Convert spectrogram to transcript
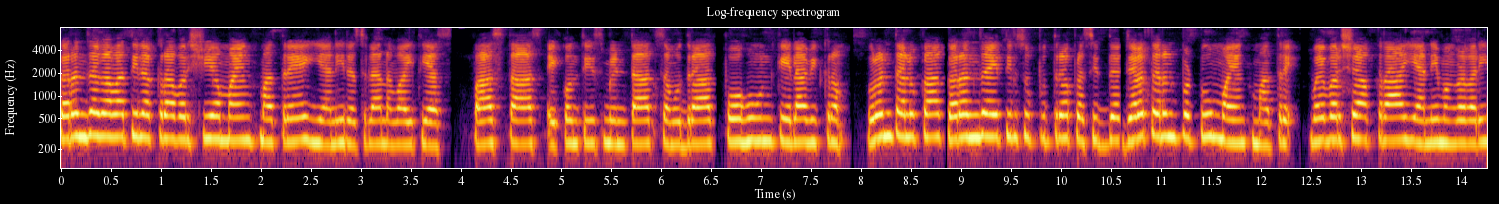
करंजा गावातील अकरा वर्षीय मयंक मात्रे यांनी रचला नवा इतिहास. पाच तास एकोणतीस मिनिटात समुद्रात पोहून केला विक्रम. उरण तालुका करंजा येथील सुपुत्र प्रसिद्ध जलतरणपटू मयंक म्हात्रे. वय वर्ष अकरा याने मंगळवारी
